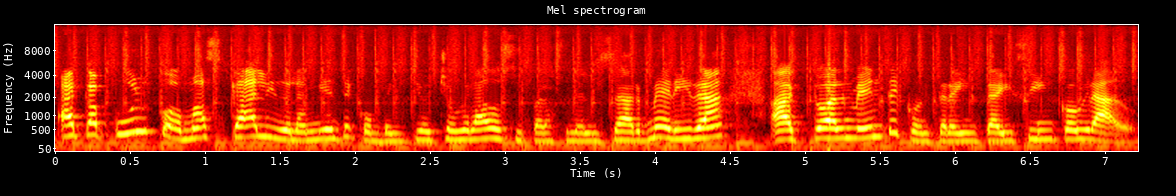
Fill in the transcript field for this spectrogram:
Acapulco más cálido el ambiente con 28 grados y para finalizar Mérida actualmente con 35 grados.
